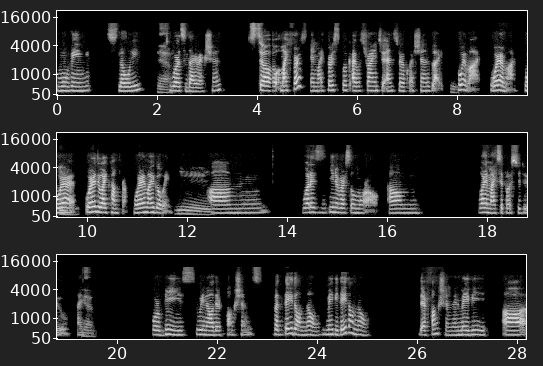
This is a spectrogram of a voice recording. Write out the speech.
moving slowly yeah. towards a direction. So my first in my first book, I was trying to answer questions like, mm. who am I? Where am I? Where mm. where do I come from? Where am I going? Mm. Um, what is universal moral? Um what am i supposed to do? Like, yeah. for bees we know their functions but they don't know. Maybe they don't know their function and maybe uh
